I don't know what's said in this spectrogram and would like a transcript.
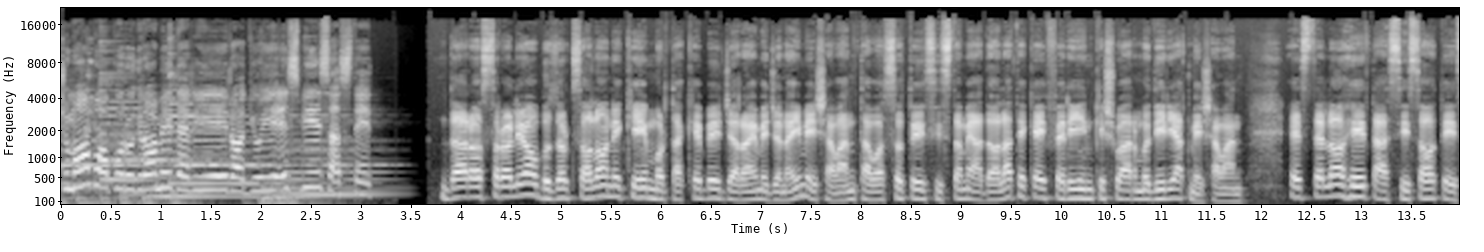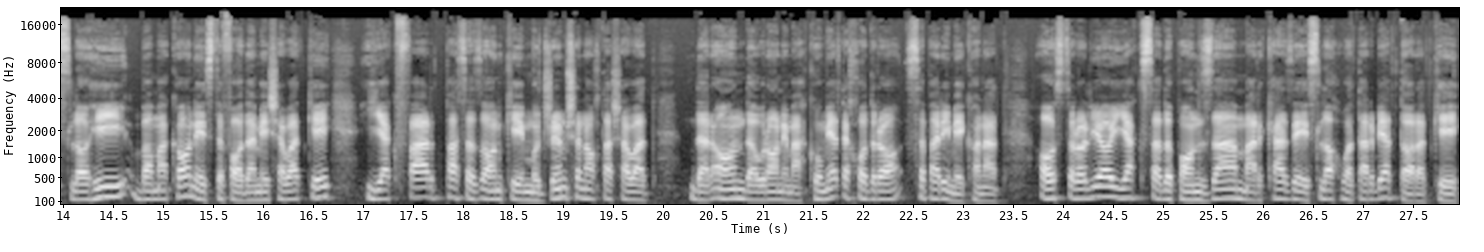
شما با پروگرام دری رادیوی SBS هستید در استرالیا بزرگسالانی که مرتکب جرایم جنایی می شوند توسط سیستم عدالت کیفری این کشور مدیریت می شوند. اصطلاح تأسیسات اصلاحی به مکان استفاده می شود که یک فرد پس از آن که مجرم شناخته شود در آن دوران محکومیت خود را سپری می کند. استرالیا 115 مرکز اصلاح و تربیت دارد که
